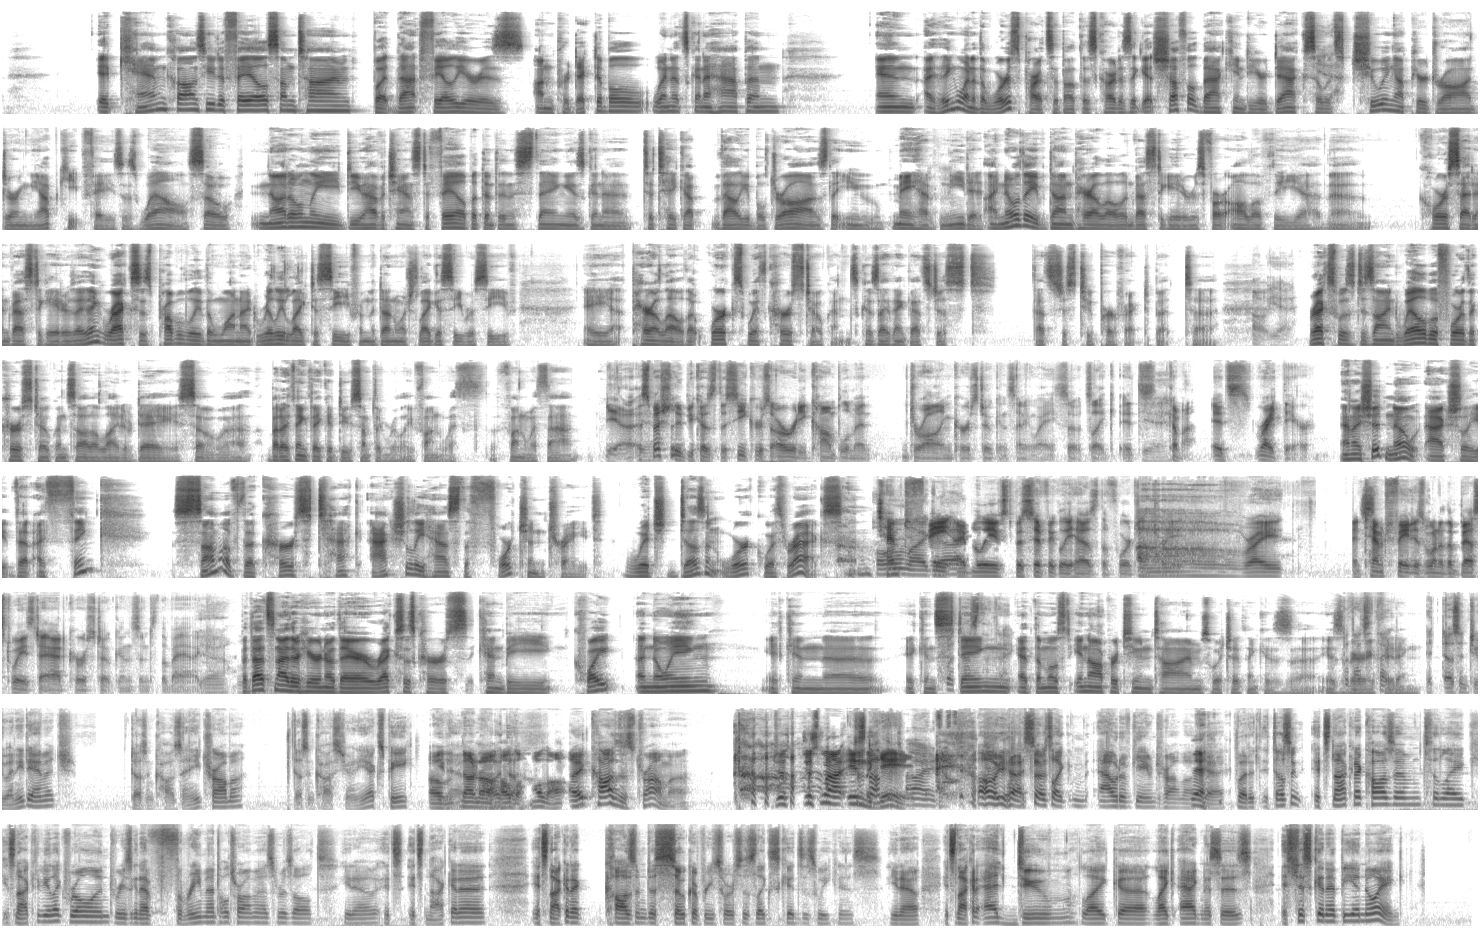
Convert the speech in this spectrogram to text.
it can cause you to fail sometimes, but that failure is unpredictable when it's going to happen. And I think one of the worst parts about this card is it gets shuffled back into your deck, so yeah. it's chewing up your draw during the upkeep phase as well. So not only do you have a chance to fail, but then this thing is gonna to take up valuable draws that you may have needed. I know they've done parallel investigators for all of the uh, the core set investigators. I think Rex is probably the one I'd really like to see from the Dunwich Legacy receive a uh, parallel that works with curse tokens because I think that's just that's just too perfect. But uh, oh yeah, Rex was designed well before the curse token saw the light of day. So, uh, but I think they could do something really fun with fun with that. Yeah, especially yeah. because the seekers already complement drawing curse tokens anyway. So it's like it's yeah. come on, it's right there. And I should note actually that I think some of the curse tech actually has the fortune trait which doesn't work with Rex. Tempt oh Fate, God. I believe, specifically has the fortune oh, trait. Oh, right. And tempt fate is one of the best ways to add curse tokens into the bag. Yeah. But that's neither here nor there. Rex's curse can be quite annoying. It can uh, it can that's the sting at the most inopportune times, which I think is uh, is But very fitting. It doesn't do any damage. Doesn't cause any trauma. Doesn't cost you any XP. Oh you know, no no hold on hold on! It causes trauma, just just not in Just the not game. time. oh yeah, so it's like out of game trauma. Yeah. Yeah, but it, it doesn't. It's not going to cause him to like. It's not going to be like Roland, where he's going to have three mental trauma as a result. You know, it's it's not gonna. It's not going to cause him to soak up resources like Skids' weakness. You know, it's not going to add doom like uh like Agnes's. It's just going to be annoying.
